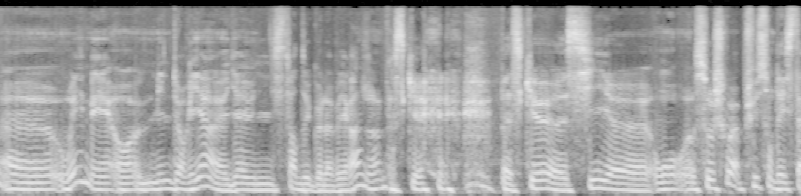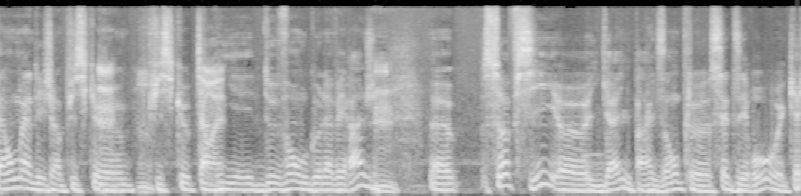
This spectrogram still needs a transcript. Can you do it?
Euh, oui, mais euh, mine de rien, il y a une histoire de goal hein, parce que parce que euh, si euh, on, Sochaux a plus son destin en main déjà, puisque puisque Paris est devant au goal euh, sauf si euh, il gagne par exemple 7-0 et que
